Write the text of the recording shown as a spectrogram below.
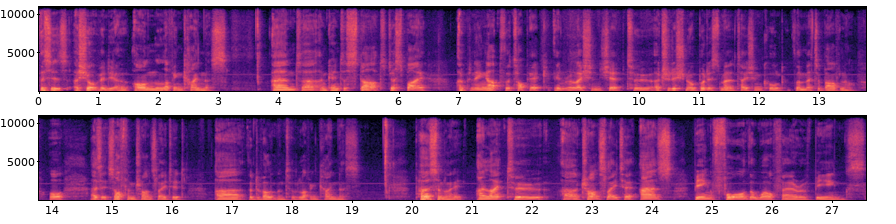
This is a short video on loving kindness and uh, I'm going to start just by opening up the topic in relationship to a traditional Buddhist meditation called the Metta Bhavana or as it's often translated uh, the development of loving kindness. Personally I like to uh, translate it as being for the welfare of beings.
